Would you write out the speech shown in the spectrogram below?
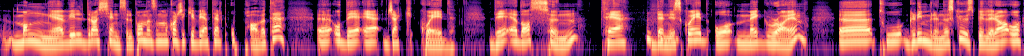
mange vil dra kjensel på, men som de kanskje ikke vet helt opphavet til. Eh, og det er Jack Quaid. Det er da sønnen til Dennis Quaid og Meg Ryan. Eh, to glimrende skuespillere. Og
